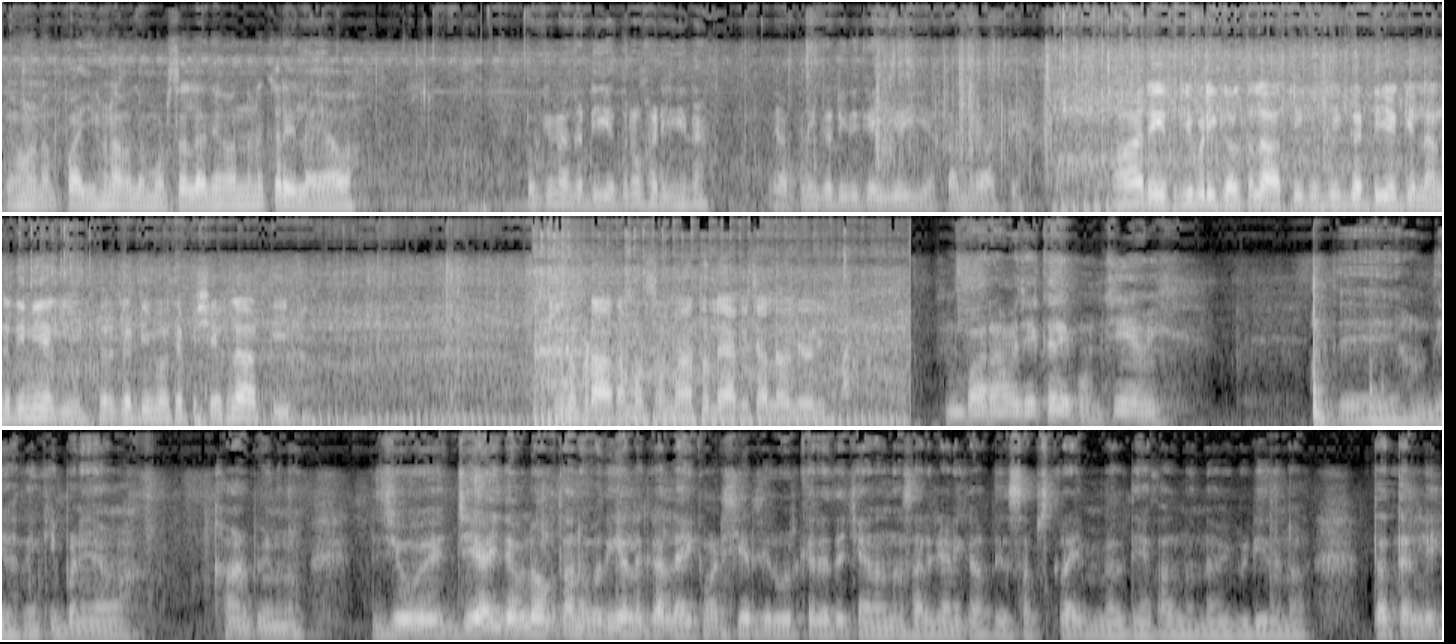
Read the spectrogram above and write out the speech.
ਤੇ ਹੁਣ ਭਾਜੀ ਹੁਣਾਂ ਵੱਲੋਂ ਮੋਟਰਸਾਈਕਲ ਲੈ ਜਾਗਾ ਉਹਨਾਂ ਨੇ ਘਰੇ ਲਾਇਆ ਵਾ। ਕਿਉਂਕਿ ਮੈਂ ਗੱਡੀ ਇਧਰੋਂ ਖੜੀ ਸੀ ਨਾ ਤੇ ਆਪਣੀ ਗੱਡੀ ਵੀ ਗਈ ਹੋਈ ਆ ਕੰਮ ਵਾਸਤੇ। ਆਹ ਰੇਤ ਜੀ ਬੜੀ ਗਲਤ ਲਾਤੀ ਕਿਉਂਕਿ ਗੱਡੀ ਅੱਗੇ ਲੰਘਦੀ ਨਹੀਂ ਹੈਗੀ ਫਿਰ ਗੱਡੀ ਮੈਂ ਉੱਥੇ ਪਿੱਛੇ ਖਿਲਾਰਤੀ। ਇਹਨੂੰ ਫੜਾਤਾ ਮੋਟਰਸਾਈਕਲ, ਮੈਂ ਕਿਹਾ ਤੂੰ ਲੈ ਕੇ ਚੱਲ ਹੌਲੀ ਹੌਲੀ। 12 ਵਜੇ ਘਰੇ ਪਹੁੰਚੇ ਆਂ ਵੀ। ਤੇ ਹੁਣ ਦੇਖਦੇ ਹਾਂ ਕੀ ਬਣਿਆ ਵਾ ਖਾਣ ਪੀਣ ਨੂੰ। ਜੋ ਜੇ ਅੱਜ ਦਾ ਵਲੌਗ ਤੁਹਾਨੂੰ ਵਧੀਆ ਲੱਗਾ ਲਾਈਕ ਕਮੈਂਟ ਸ਼ੇਅਰ ਜ਼ਰੂਰ ਕਰਿਓ ਤੇ ਚੈਨਲ ਨੂੰ ਸਾਰੇ ਜਾਣੇ ਕਰ ਦਿਓ। ਸਬਸਕ੍ਰਾਈਬ ਮਿਲਦੇ ਹਾਂ ਕੱਲ ਨੂੰ ਨਵੀਂ ਵੀਡੀਓ ਦੇ ਨਾਲ। ਤਦ ਤੱਕ ਲਈ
